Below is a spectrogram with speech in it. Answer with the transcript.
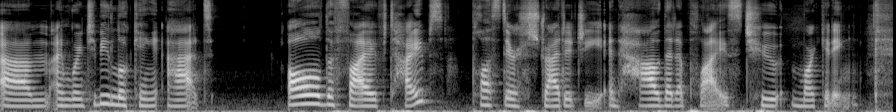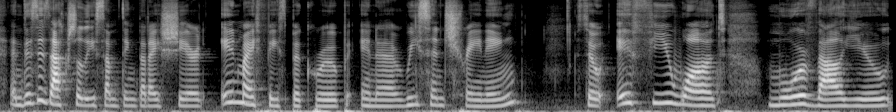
um, I'm going to be looking at all the five types plus their strategy and how that applies to marketing. And this is actually something that I shared in my Facebook group in a recent training. So if you want more value,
